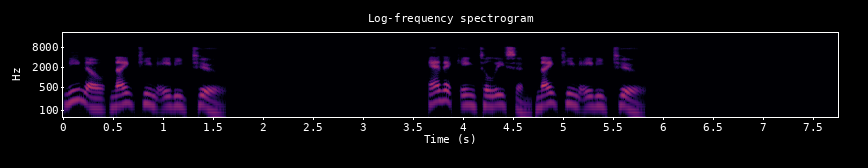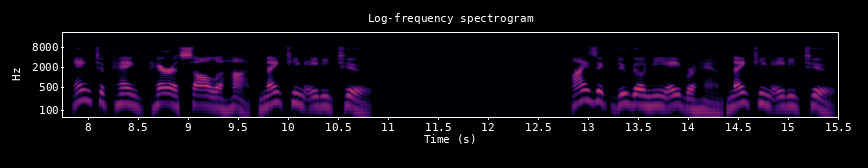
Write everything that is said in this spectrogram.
Nino 1982 Anak ng Talisan 1982 Ang Tapang para sa Lahat 1982 Isaac Dugo ni Abraham 1982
